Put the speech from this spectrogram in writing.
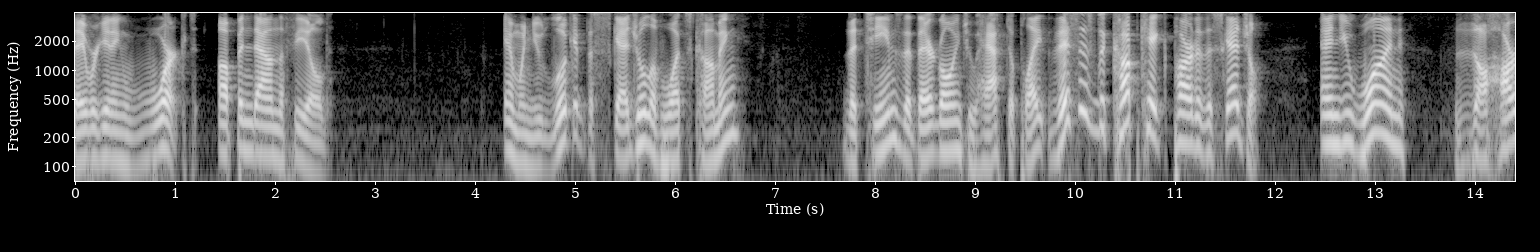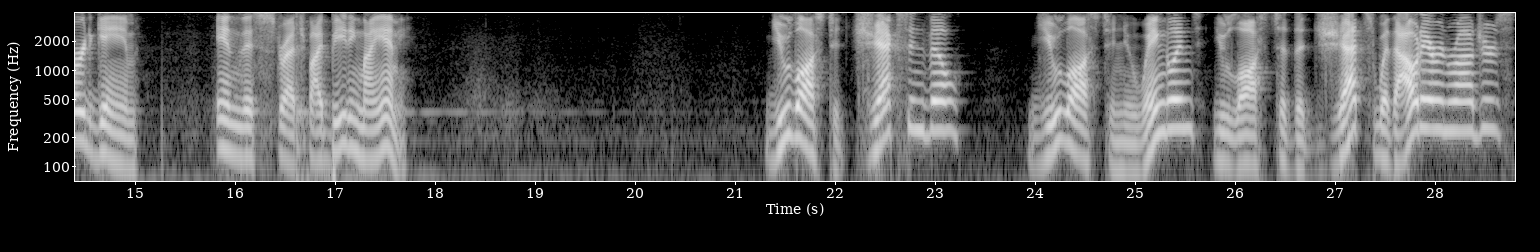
They were getting worked up and down the field. And when you look at the schedule of what's coming, the teams that they're going to have to play, this is the cupcake part of the schedule. And you won the hard game in this stretch by beating Miami. You lost to Jacksonville. You lost to New England. You lost to the Jets without Aaron Rodgers.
